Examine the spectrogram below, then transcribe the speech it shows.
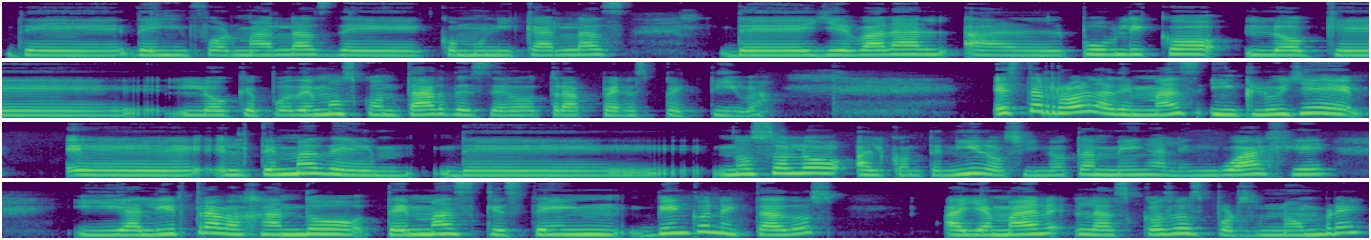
de, de informarlas, de comunicarlas, de llevar al, al, público lo que, lo que podemos contar desde otra perspectiva. Este rol además incluye eh, el tema de, de no solo al contenido, sino también al lenguaje, y al ir trabajando temas que estén bien conectados, a llamar las cosas por su nombre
